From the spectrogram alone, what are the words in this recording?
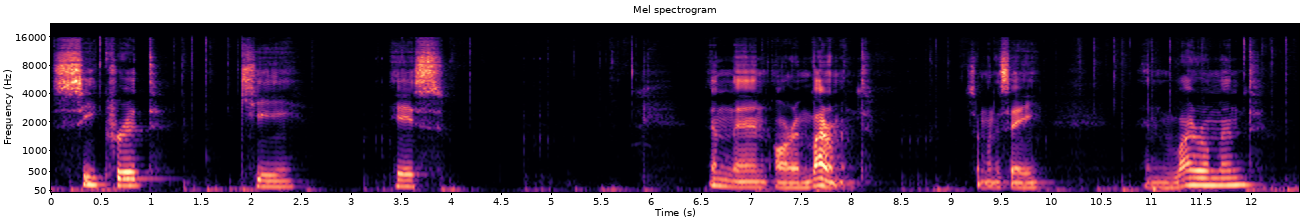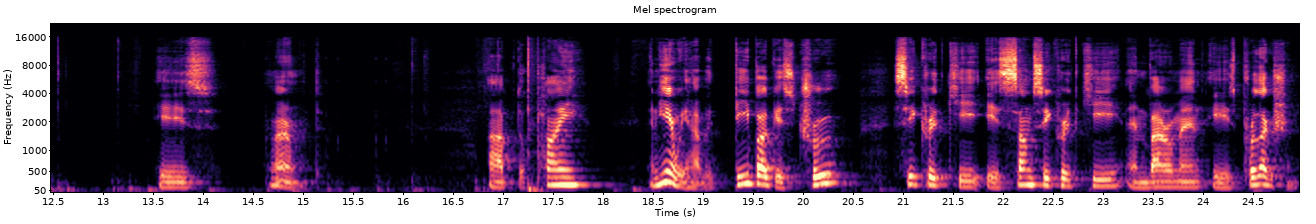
secret key is and then our environment. So I'm going to say environment is environment app.py and here we have it debug is true secret key is some secret key, environment is production.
